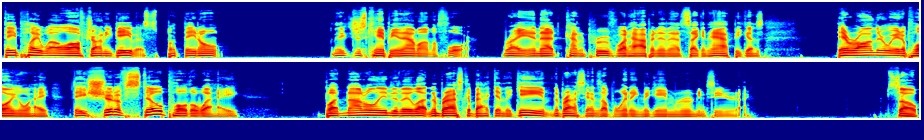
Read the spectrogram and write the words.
they play well off Johnny Davis, but they don't, they just can't be them on the floor, right? And that kind of proved what happened in that second half because they were on their way to pulling away. They should have still pulled away, but not only did they let Nebraska back in the game, Nebraska ends up winning the game and ruining senior day. So,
